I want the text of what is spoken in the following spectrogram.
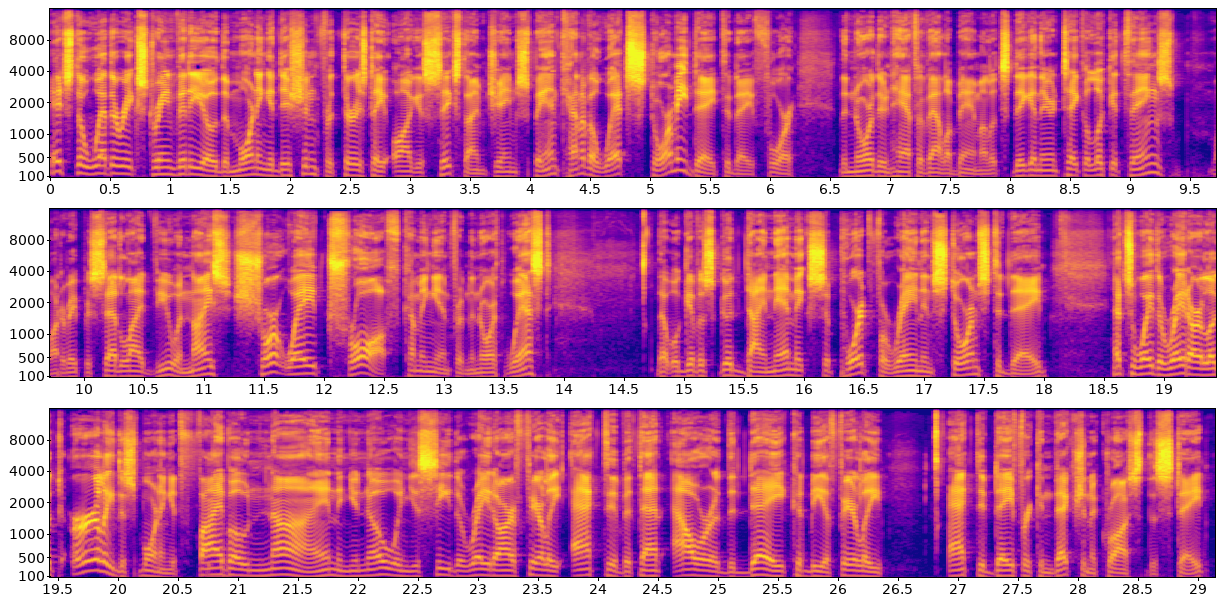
It's the Weather Xtreme Video, the morning edition for Thursday, August 6th. I'm James Spann. Kind of a wet, stormy day today for the northern half of Alabama. Let's dig in there and take a look at things. Water vapor satellite view, a nice shortwave trough coming in from the northwest that will give us good dynamic support for rain and storms today. That's the way the radar looked early this morning at 5:09, and you know when you see the radar fairly active at that hour of the day, it could be a fairly active day for convection across the state.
